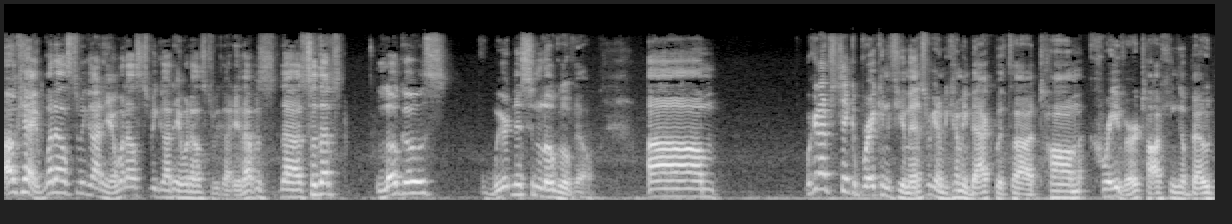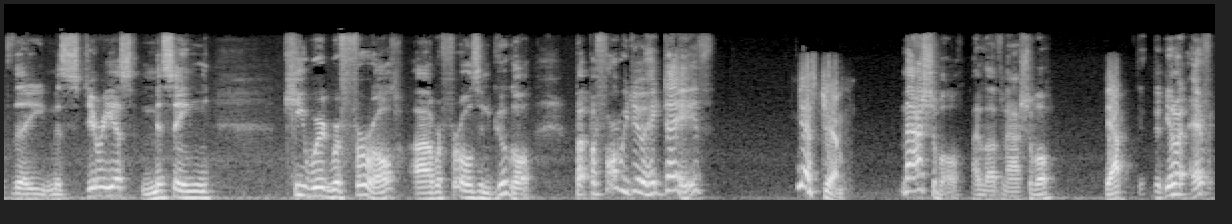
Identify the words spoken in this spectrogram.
okay, what else do we got here? What else do we got here? What else do we got here? That was uh, so that's logos weirdness in Logoville. Um, We're going to have to take a break in a few minutes. We're going to be coming back with uh, Tom Craver talking about the mysterious missing keyword referral uh, referrals in Google. But before we do, hey Dave. Yes, Jim. Mashable. I love Mashable. Yeah. You know, every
